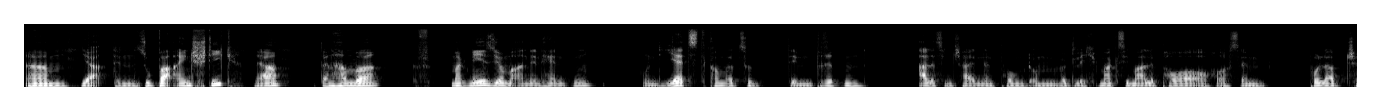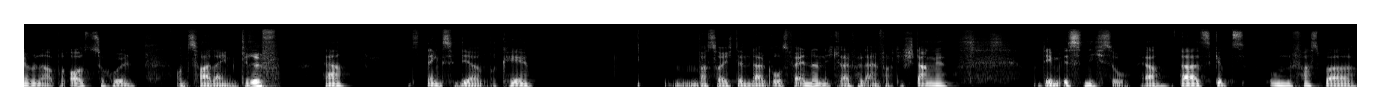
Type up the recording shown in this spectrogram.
ähm, ja, den super Einstieg, ja. Dann haben wir Magnesium an den Händen und jetzt kommen wir zu dem dritten alles entscheidenden Punkt, um wirklich maximale Power auch aus dem Pull-up, Chin-up rauszuholen. Und zwar dein Griff. Ja, jetzt denkst du dir, okay, was soll ich denn da groß verändern? Ich greife halt einfach die Stange. Und dem ist nicht so. Ja, da gibt es unfassbar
